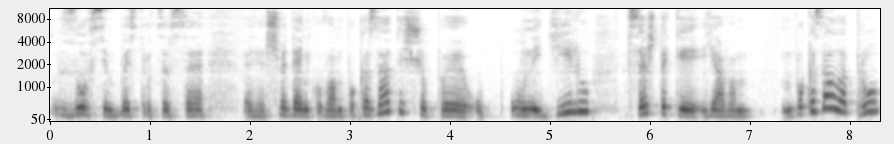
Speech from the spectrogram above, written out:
зовсім швидко це все е, швиденько вам показати, щоб е, у неділю все ж таки я вам показала про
